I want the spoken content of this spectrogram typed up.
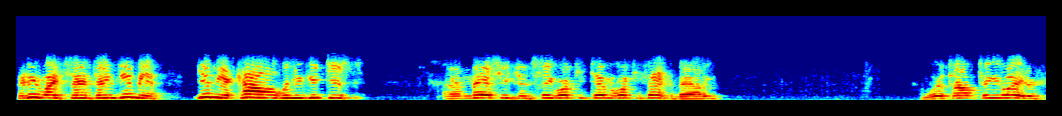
But anyway, Santine, give me a give me a call when you get this uh, message and see what you tell me what you think about him. We'll talk to you later.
